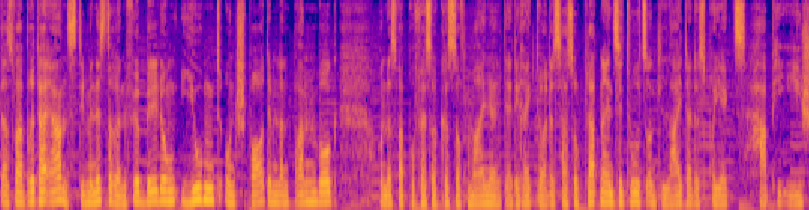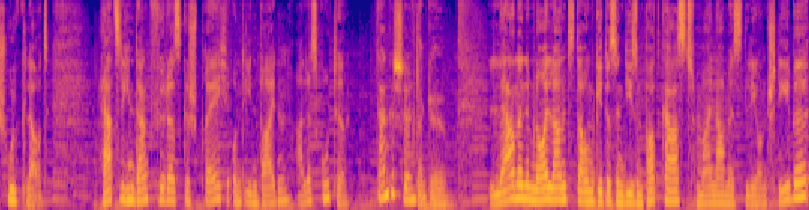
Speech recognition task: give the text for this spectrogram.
Das war Britta Ernst, die Ministerin für Bildung, Jugend und Sport im Land Brandenburg. Und das war Professor Christoph Meinl, der Direktor des Hasso-Plattner-Instituts und Leiter des Projekts HPI Schulcloud. Herzlichen Dank für das Gespräch und Ihnen beiden alles Gute. Dankeschön. Danke. Lernen im Neuland, darum geht es in diesem Podcast. Mein Name ist Leon Stäbe.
